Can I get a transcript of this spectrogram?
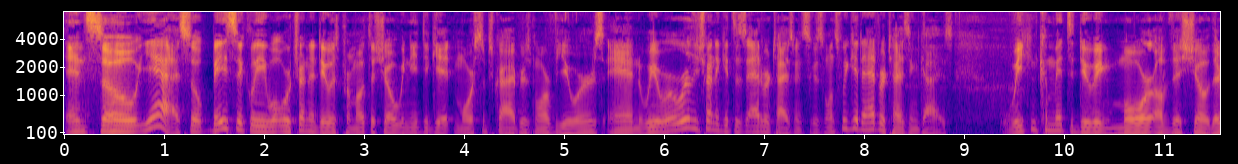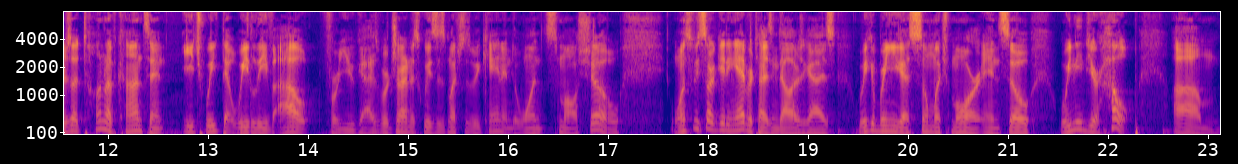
And so, yeah, so basically, what we're trying to do is promote the show. We need to get more subscribers, more viewers, and we were really trying to get this advertisements because once we get advertising, guys, we can commit to doing more of this show. There's a ton of content each week that we leave out for you guys. We're trying to squeeze as much as we can into one small show. Once we start getting advertising dollars, guys, we can bring you guys so much more. And so, we need your help. Um,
